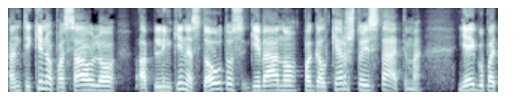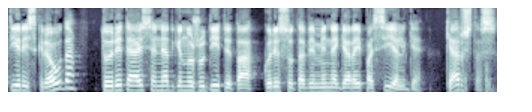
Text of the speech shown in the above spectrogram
antikinio pasaulio aplinkinės tautos gyveno pagal keršto įstatymą. Jeigu patyrei skriaudą, turi teisę netgi nužudyti tą, kuris su tavimi negerai pasielgė. Kerštas.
